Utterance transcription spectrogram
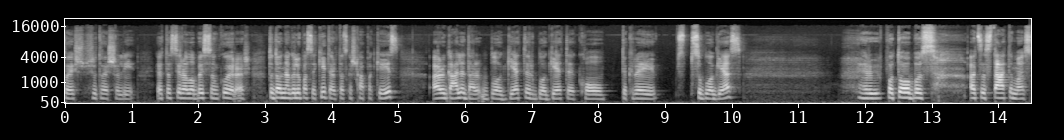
toj, šitoj šalyje. Ir tas yra labai sunku ir aš todėl negaliu pasakyti, ar tas kažką pakeis, ar gali dar blogėti ir blogėti, kol tikrai sublogės. Ir po to bus atsistatymas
